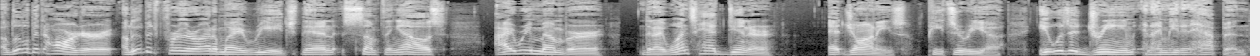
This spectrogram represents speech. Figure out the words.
a little bit harder, a little bit further out of my reach than something else, I remember that I once had dinner at Johnny's Pizzeria. It was a dream and I made it happen.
